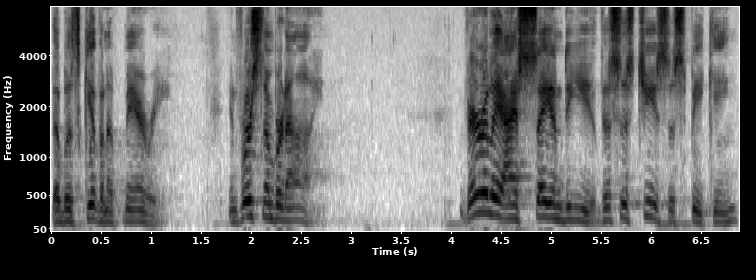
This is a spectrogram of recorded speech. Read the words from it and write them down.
that was given of Mary. In verse number 9, Verily I say unto you, this is Jesus speaking,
